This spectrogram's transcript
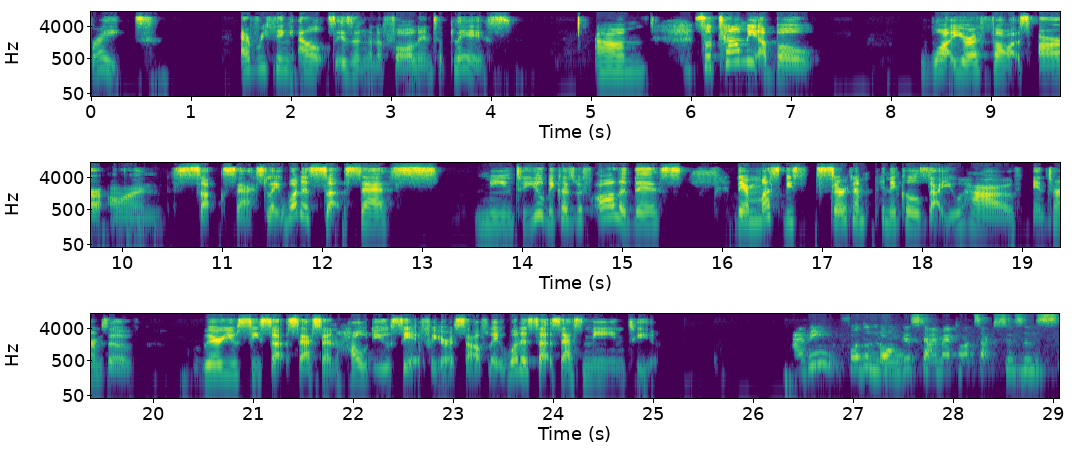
right everything else isn't going to fall into place. Um so tell me about what your thoughts are on success. Like what does success mean to you? Because with all of this there must be certain pinnacles that you have in terms of where you see success and how do you see it for yourself like what does success mean to you i think for the longest time i thought success is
